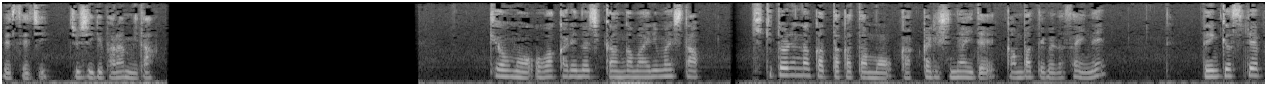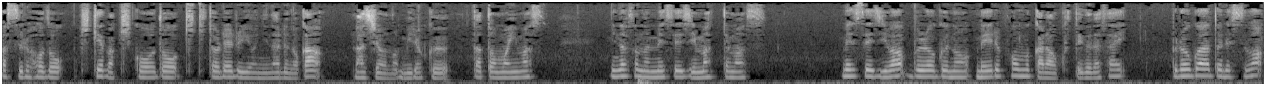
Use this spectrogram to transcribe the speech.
메시지 주시기 바랍니다. 今日もお別れの時間が参りました。 聞き取れなかった方もがっかりしないで頑張ってくださいね。勉強すればするほど聞けば聞くほど聞き取れるようになるのがラジオの魅力だと思います。皆さんのメッセージ待ってます。メッセージはブログのメールフォームから送ってください。ブログアドレスは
